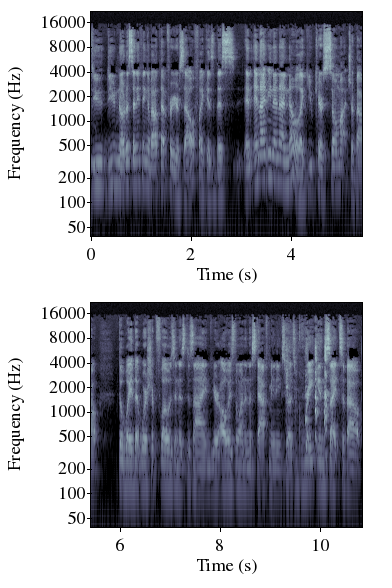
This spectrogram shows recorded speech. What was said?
do you do you notice anything about that for yourself? Like, is this and and I mean, and I know like you care so much about the way that worship flows and is designed. You're always the one in the staff meetings who has great insights about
